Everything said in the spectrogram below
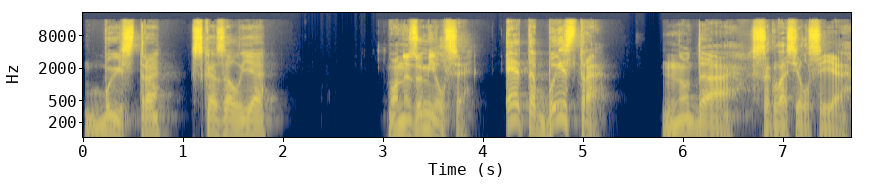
«Быстро», — сказал я. Он изумился. «Это быстро?» «Ну да», — согласился я.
